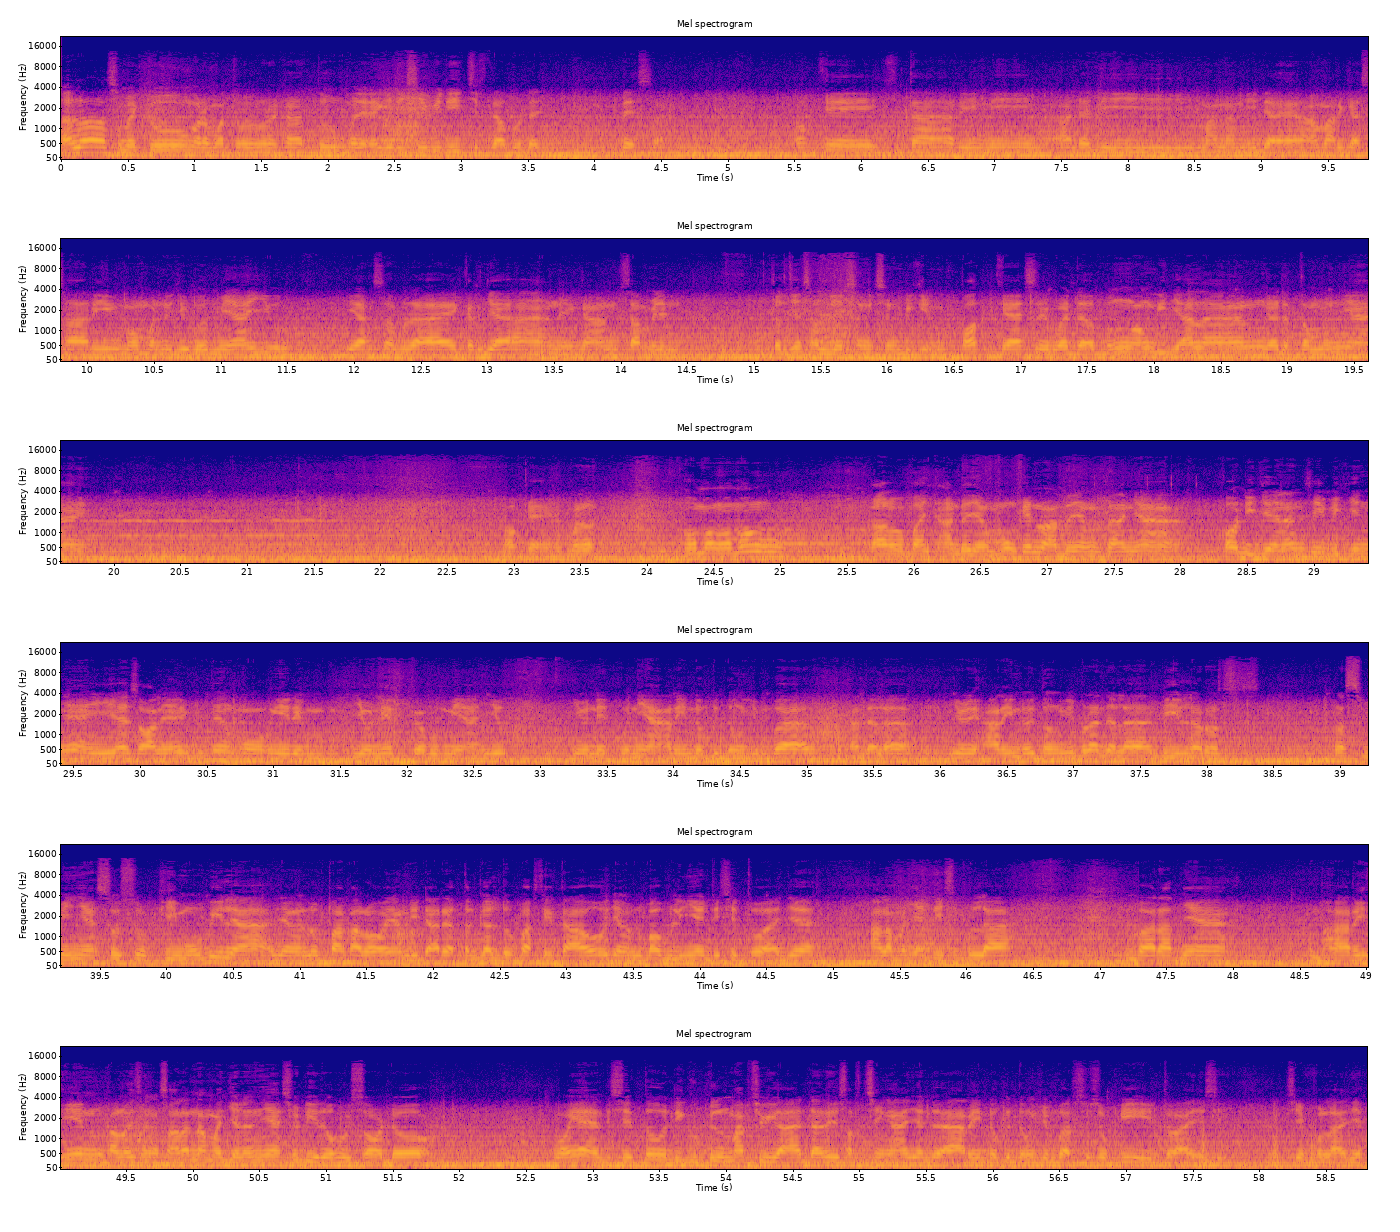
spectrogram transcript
Halo, Assalamualaikum warahmatullahi wabarakatuh. Balik lagi di CBD Cerita dan Desa. Oke, kita hari ini ada di mana nih daerah Margasari Mau menuju Burmiayu Biasa berai kerjaan ya kan Sambil kerja sambil iseng-iseng bikin podcast Daripada bengong di jalan, nggak ada temennya. Oke, ngomong-ngomong kalau banyak ada yang mungkin ada yang tanya kok di jalan sih bikinnya? Iya soalnya kita mau ngirim unit ke Bumi Ayu. Unit punya Arindo Gedung Jember adalah unit Arindo Gedung Jember adalah dealer resminya Suzuki mobil ya. Jangan lupa kalau yang di daerah Tegal tuh pasti tahu. Jangan lupa belinya di situ aja. Alamatnya di sebelah baratnya Bahariin kalau nggak salah nama jalannya Sudiro Husodo pokoknya di situ di Google Maps juga ada di searching aja dari Indo Gedung Jember Suzuki itu aja sih simpel aja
